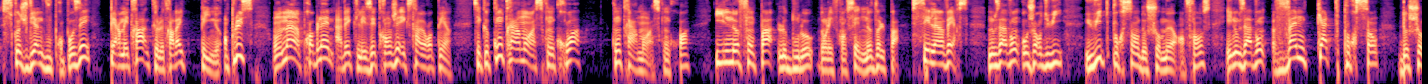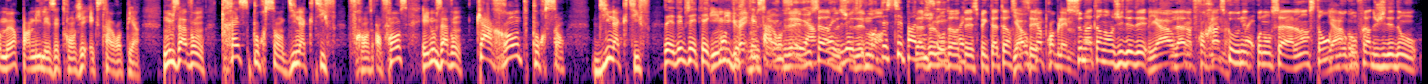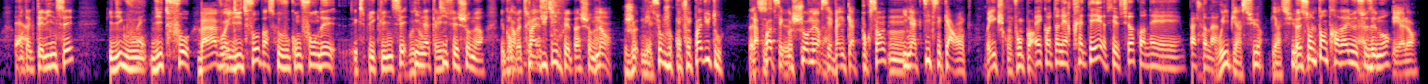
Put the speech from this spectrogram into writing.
Ce que je viens de vous proposer permettra que le travail paye mieux. En plus, on a un problème avec les étrangers extra-européens. C'est que contrairement à ce qu'on croit, contrairement à ce qu'on croit, ils ne font pas le boulot dont les Français ne veulent pas. C'est l'inverse. Nous avons aujourd'hui 8% de chômeurs en France et nous avons 24% de chômeurs parmi les étrangers extra-européens. Nous avons 13% d'inactifs en France et nous avons 40% d'inactifs. Vous avez vu que vous avez été Immigrés, contesté vous par savez, Vous avez vu ça, monsieur Zemmour Ça, je le montre à nos téléspectateurs. Il y a aucun problème. Ce matin dans le JDD, Il y a la phrase que vous venez de prononcer à l'instant, nos confrères du JDD ont contacté l'INSEE qui dit que vous Ouais. dites faux. Bah, vous voyez. dites faux parce que vous confondez, explique l'INSEE, inactif et chômeur. Et qu'on Non, peut être pas du tout. et pas chômeur. Non, je, bien sûr, je ne confonds pas du tout. Bah, La preuve, ce c'est que- que chômeur, c'est 24%, Mm. inactif, c'est 40%. Vous voyez que je ne confonds pas. Et quand on est retraité, c'est sûr qu'on n'est pas chômeur. Oui, bien sûr, bien sûr. Euh, sur le temps de travail, monsieur Ah. Zemmour, Et alors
